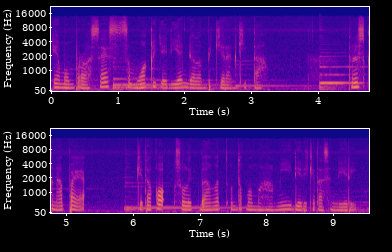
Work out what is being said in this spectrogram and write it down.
yang memproses semua kejadian dalam pikiran kita. Terus kenapa ya? Kita kok sulit banget untuk memahami diri kita sendiri.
